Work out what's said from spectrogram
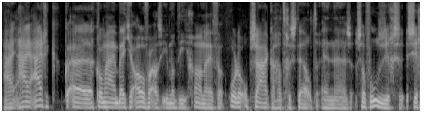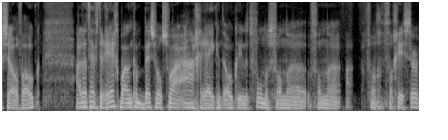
Hij, hij eigenlijk uh, kwam hij een beetje over als iemand die gewoon even orde op zaken had gesteld. En uh, zo, voelde zich, zichzelf ook. Uh, dat heeft de rechtbank hem best wel zwaar aangerekend, ook in het vonnis van, uh, van, van, van gisteren.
